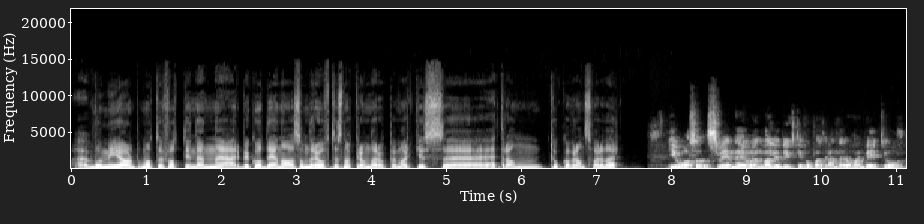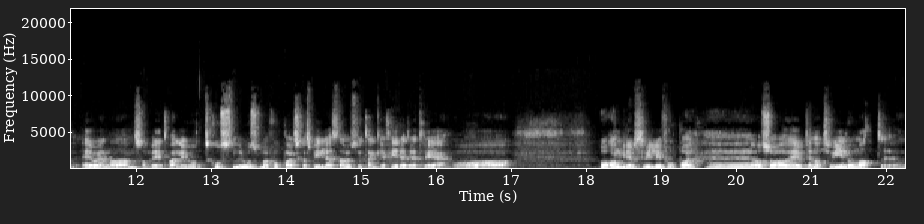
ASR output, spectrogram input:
Hvor mye har han på en måte fått inn den RBK-DNA som dere ofte snakker om der oppe, Markus, etter han tok over ansvaret der? Jo, altså Svein er jo en veldig dyktig fotballtrener, og han jo, er jo en av dem som vet veldig godt hvordan Rosenborg-fotball skal spilles. Da, hvis du tenker 4-3-3 og, og angrepsvillig fotball. Eh, og så er det ikke noe tvil om at eh,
